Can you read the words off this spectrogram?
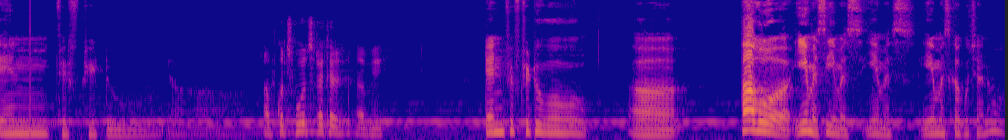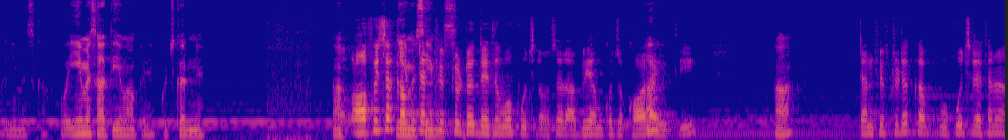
1052 या। आप कुछ पूछ रहे थे अभी? 1052 वो आ, हाँ वो E EMS EMS EMS EMS का कुछ है ना ईएमएस का? वो ईएमएस आती है वहाँ पे कुछ करने। हाँ, ऑफिसर कब EMS, EMS 1052 देते वो पूछ रहा हूँ सर। अभी हमको जो कॉल हाँ? आई थी। हाँ? 1052 कब वो पूछ रहे थे ना?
